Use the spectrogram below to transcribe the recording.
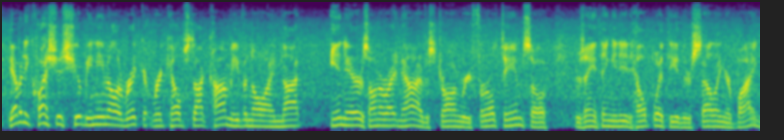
If you have any questions, shoot me an email at rick at rickhelps.com. Even though I'm not in Arizona right now, I have a strong referral team. So if there's anything you need help with, either selling or buying,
